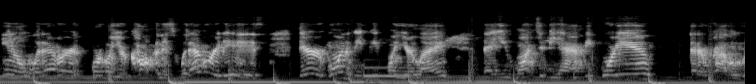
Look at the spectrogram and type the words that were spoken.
you know, whatever, work on your confidence, whatever it is, there are going to be people in your life that you want to be happy for you that are probably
